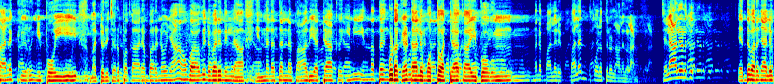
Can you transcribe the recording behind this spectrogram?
തലക്കിറങ്ങിപ്പോയി മറ്റൊരു ചെറുപ്പക്കാരൻ പറഞ്ഞു ഞാൻ വാതിന് വരുന്നില്ല. ഇന്നലെ തന്നെ പാതി അറ്റാക്ക്. ഇനി ഇന്നത്തെ കൂടെ കേട്ടാലും മൊത്തം അറ്റാക്കായി പോകും. അങ്ങനെ പലരും പല കോലത്തിലുള്ള ആളുകളാണ്. ചില ആളുകൾക്ക് എന്ത് പറഞ്ഞാലും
